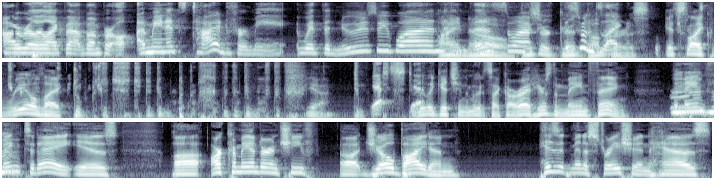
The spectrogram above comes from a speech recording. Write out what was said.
I really like that bumper. I mean, it's tied for me with the news we won. I know this one. these are good bumpers. Like, it's like real, like yeah, yeah, yeah, really get you in the mood. It's like, all right, here's the main thing. The mm-hmm. main thing today is uh, our commander in chief, uh, Joe Biden. His administration has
